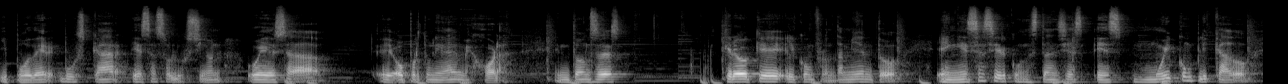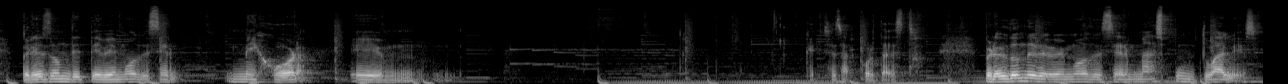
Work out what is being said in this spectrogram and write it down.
y poder buscar esa solución o esa eh, oportunidad de mejora. Entonces, creo que el confrontamiento en esas circunstancias es muy complicado, pero es donde debemos de ser mejor. Em, ok, César, corta esto. Pero es donde debemos de ser más puntuales.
